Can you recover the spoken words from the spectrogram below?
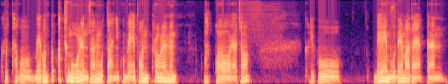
그렇다고 매번 똑같은 곡을 연주하는 것도 아니고 매번 프로그램을 바꿔야죠. 그리고 매 무대마다 약간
